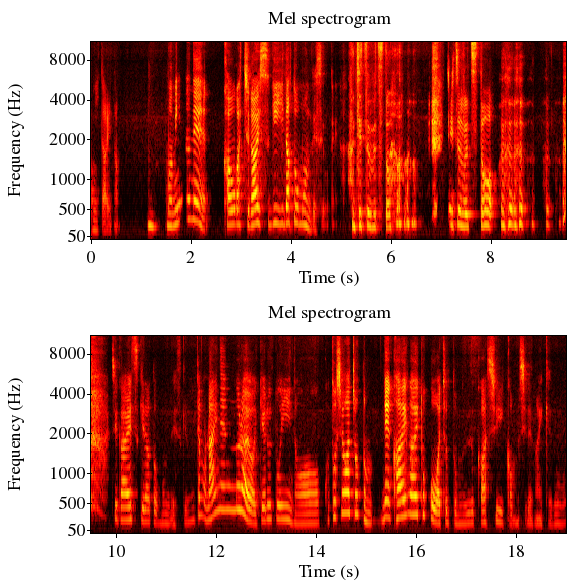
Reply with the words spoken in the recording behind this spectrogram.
ーみたいな。うんもうみんなね、顔が違いすぎだと思うんですよね。実物と。実物と。違いすぎだと思うんですけど、でも来年ぐらいはいけるといいな今年はちょっとね、海外渡航はちょっと難しいかもしれないけど。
